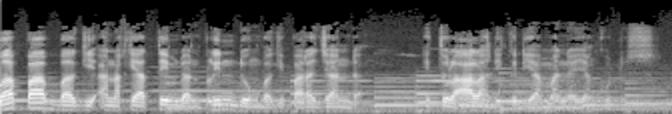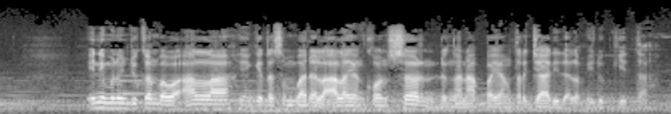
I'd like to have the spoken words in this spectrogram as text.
Bapa bagi anak yatim dan pelindung bagi para janda. Itulah Allah di kediamannya yang kudus. Ini menunjukkan bahwa Allah yang kita sembah adalah Allah yang concern dengan apa yang terjadi dalam hidup kita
